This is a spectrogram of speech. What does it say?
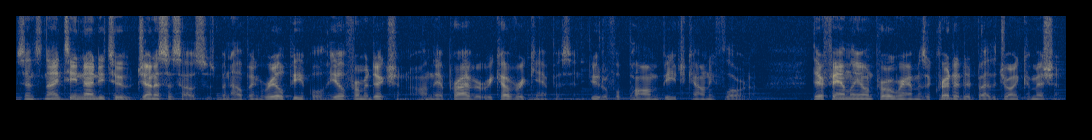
Since 1992, Genesis House has been helping real people heal from addiction on their private recovery campus in beautiful Palm Beach County, Florida. Their family owned program is accredited by the Joint Commission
